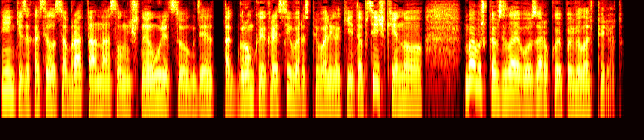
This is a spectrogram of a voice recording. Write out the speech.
Яньке захотелось обратно на солнечную улицу, где так громко и красиво распевали какие-то птички, но бабушка взяла его за руку и повела вперед.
